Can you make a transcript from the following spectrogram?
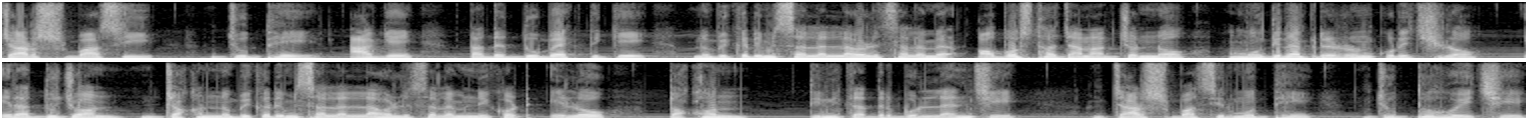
জার্সবাসী যুদ্ধে আগে তাদের দু ব্যক্তিকে নবী করিম সাল্লাহ সাল্লামের অবস্থা জানার জন্য মদিনা প্রেরণ করেছিল। এরা দুজন যখন নবী করিম সাল্লাহ সাল্লামের নিকট এলো, তখন তিনি তাদের বললেন যে, জার্সবাসীর মধ্যে যুদ্ধ হয়েছে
